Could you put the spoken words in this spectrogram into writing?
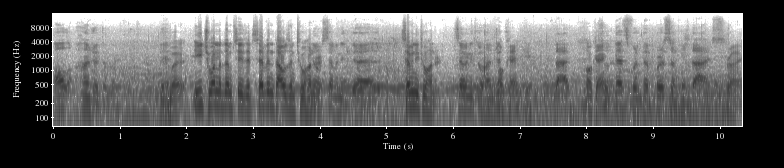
all 100 of them. Then, But each one of them says it's 7,200. no, 70, uh, 7,200. 7,200. Okay. That. Okay. So that's for the person who dies. Right.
